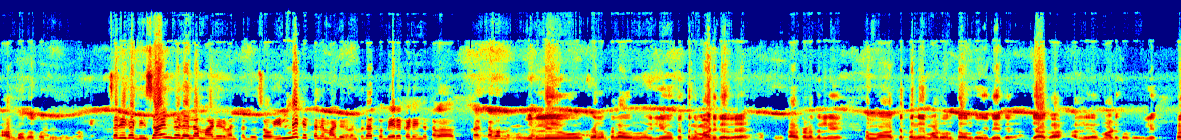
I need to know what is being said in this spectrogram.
ಆಗ್ಬೋದು ಹತ್ತು ಹದಿನೈದರೊಳಗೆ ಸರ್ ಈಗ ಡಿಸೈನ್ ಗಳೆಲ್ಲ ಮಾಡಿರುವಂತದ್ದು ಸೊ ಇಲ್ಲೇ ಕೆತ್ತನೆ ಮಾಡಿರುವಂತದ್ದು ಅಥವಾ ಬೇರೆ ಕಡೆಯಿಂದ ತಗ- ಕ- ಇಲ್ಲಿಯೂ ಕೆಲ ಕೆಲವನ್ನು ಇಲ್ಲಿಯೂ ಕೆತ್ತನೆ ಮಾಡಿದ್ದೇವೆ. ಮತ್ತು ಕಾರ್ಕಳದಲ್ಲಿ ನಮ್ಮ ಕೆತ್ತನೆ ಮಾಡುವಂತ ಒಂದು ಇದು ಇದೆ ಜಾಗ. ಅಲ್ಲಿ ಮಾಡಿಕೊಂಡು ಇಲ್ಲಿ ಆ,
